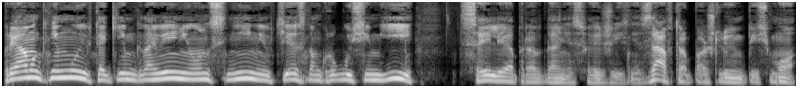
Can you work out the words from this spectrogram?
прямо к нему, и в такие мгновения он с ними в тесном кругу семьи, цели оправдания своей жизни. «Завтра пошлю им письмо»,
